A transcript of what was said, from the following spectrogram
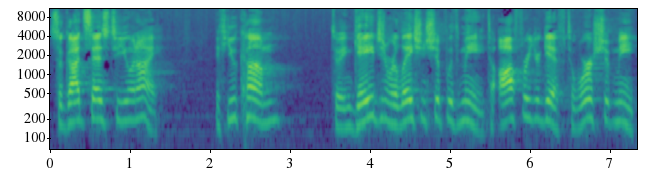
So God says to you and I, if you come to engage in relationship with me, to offer your gift, to worship me,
